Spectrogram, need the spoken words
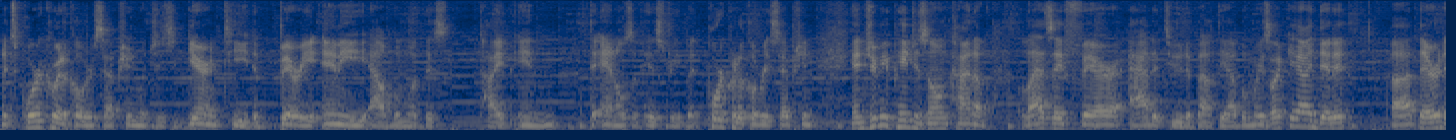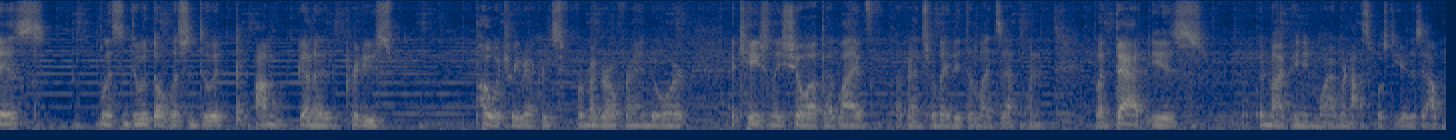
its poor critical reception, which is guaranteed to bury any album of this type in the annals of history, but poor critical reception, and Jimmy Page's own kind of laissez-faire attitude about the album, where he's like, "Yeah, I did it. Uh, there it is. Listen to it, don't listen to it. I'm gonna produce poetry records for my girlfriend or occasionally show up at live events related to Led Zeppelin. But that is, in my opinion, why we're not supposed to hear this album.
